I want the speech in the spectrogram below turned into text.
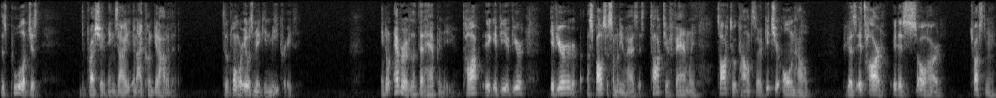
this pool of just depression, anxiety, and I couldn't get out of it. To the point where it was making me crazy. And don't ever let that happen to you. Talk if you if you're if you're a spouse of somebody who has this, talk to your family, talk to a counselor, get your own help because it's hard. It is so hard. Trust me.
